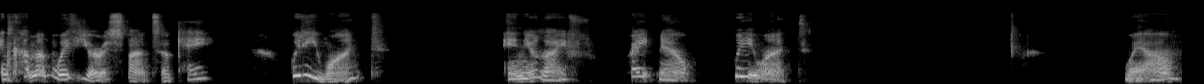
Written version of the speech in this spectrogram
and come up with your response, okay? What do you want in your life right now? What do you want? Well,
